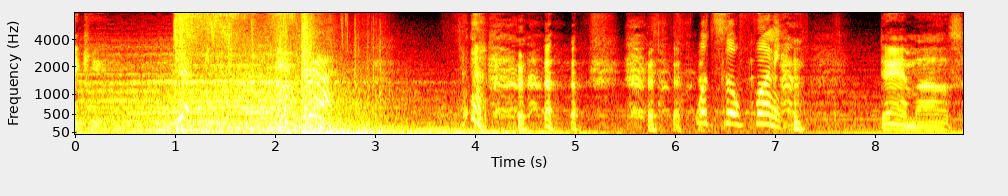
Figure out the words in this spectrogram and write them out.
What's so funny? Damn, Miles.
